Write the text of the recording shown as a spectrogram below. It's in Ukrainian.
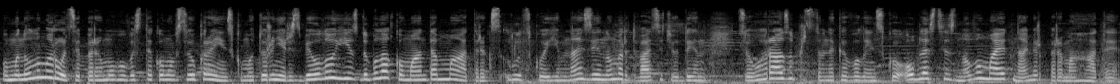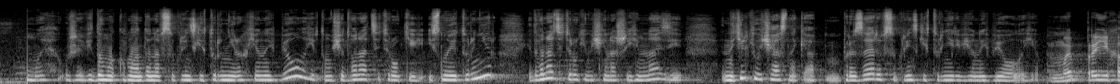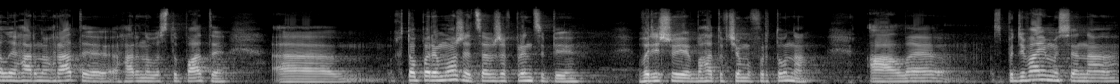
У минулому році перемогу в ось такому всеукраїнському турнірі з біології здобула команда Матрикс Луцької гімназії номер 21 Цього разу представники Волинської області знову мають намір перемагати. Ми вже відома команда на всеукраїнських турнірах юних біологів, тому що 12 років існує турнір, і 12 років учні нашої гімназії не тільки учасники, а призери всеукраїнських турнірів юних біологів. Ми приїхали гарно грати, гарно виступати. Хто переможе, це вже в принципі вирішує багато в чому фортуна. Але сподіваємося на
